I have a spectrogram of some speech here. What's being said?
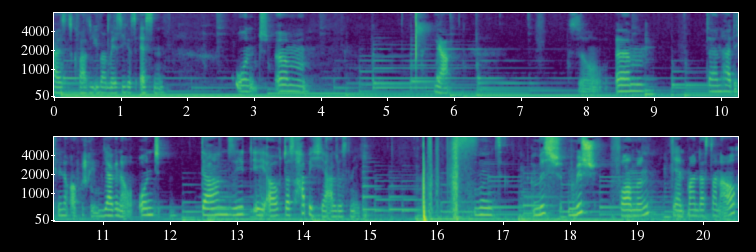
heißt quasi übermäßiges Essen. Und ähm, ja. So, ähm, dann hatte ich mir noch aufgeschrieben. Ja, genau. Und dann seht ihr auch, das habe ich ja alles nicht. Und Misch Mischformen nennt man das dann auch.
